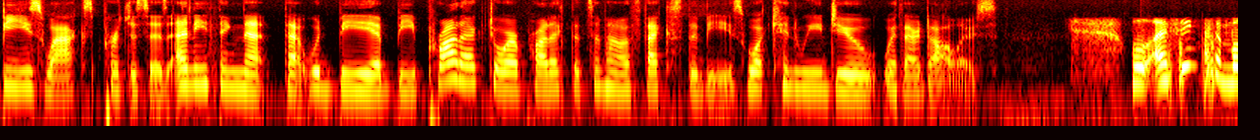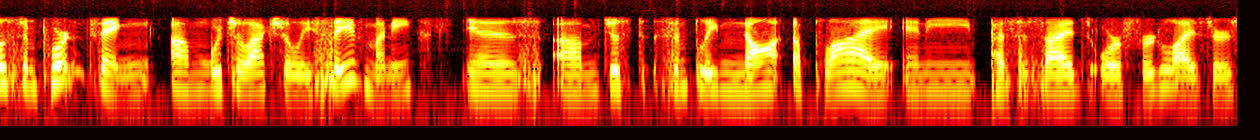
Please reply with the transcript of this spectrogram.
beeswax purchases, anything that that would be a bee product or a product that somehow affects the bees, what can we do with our dollars? Well, I think the most important thing, um, which will actually save money, is um, just simply not apply any pesticides or fertilizers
